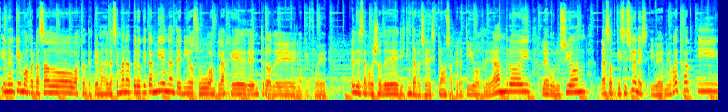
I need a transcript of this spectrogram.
en el que hemos repasado bastantes temas de la semana, pero que también han tenido su anclaje dentro de lo que fue el desarrollo de distintas versiones de sistemas operativos de Android, la evolución, las adquisiciones IBM y Red Hat y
